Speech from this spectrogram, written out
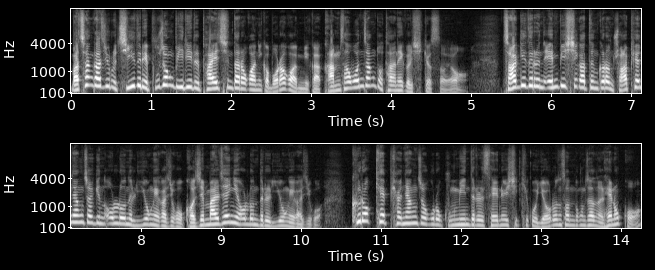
마찬가지로 지들의 부정 비리를 파헤친다라고 하니까 뭐라고 합니까? 감사원장도 탄핵을 시켰어요. 자기들은 MBC 같은 그런 좌편향적인 언론을 이용해가지고 거짓말쟁이 언론들을 이용해가지고 그렇게 편향적으로 국민들을 세뇌시키고 여론 선동전을 해놓고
